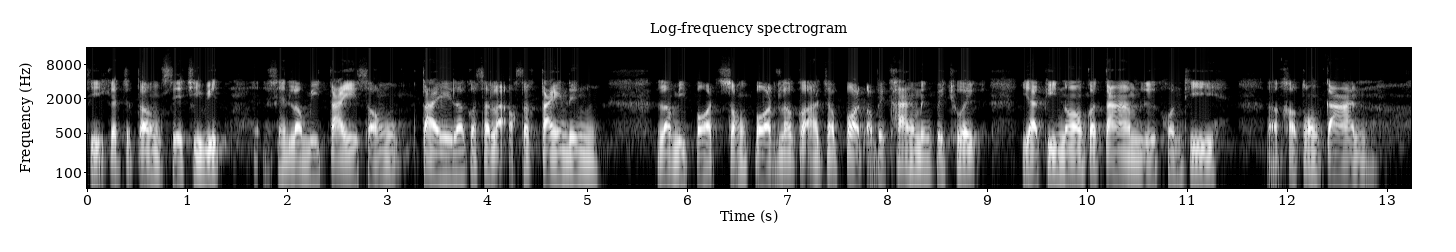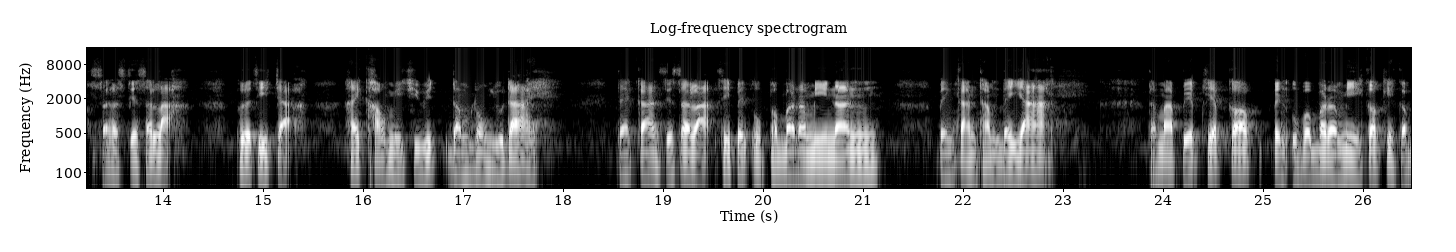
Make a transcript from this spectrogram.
ที่ก็จะต้องเสียชีวิต เช่นเรามีไตสองไตเราก็สละออกสักไตหนึ่งเรามีปอดสองปอดเราก็อาจจะปอดออกไปข้างหนึ่งไปช่วยญาติพี่น้องก็ตาม หรือคนที่เขาต้องการเสียสละ เพื่อที่จะให้เขามีชีวิตดำรงอยู่ได้ แต่การเสียสละที่เป็นอุปบารมีนั้น เป็นการทำได้ยาก แต่มาเปรียบเทียบก็เป็นอุปบารมีก็เกี่ยวกับ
